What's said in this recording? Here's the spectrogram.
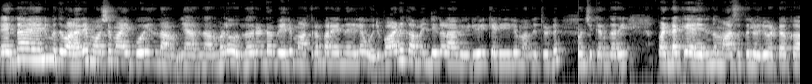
എന്തായാലും ഇത് വളരെ മോശമായി പോയി. നമ്മൾ ഒന്നോ രണ്ടോ പേര് മാത്രം പറയുന്നതിൽ ഒരുപാട് കമന്റുകൾ ആ വീഡിയോയ്ക്കിടയിൽ വന്നിട്ടുണ്ട്. ചിക്കൻ കറി പണ്ടൊക്കെ ആയിരുന്നു മാസത്തിൽ ഒരു വട്ടമൊക്കെ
